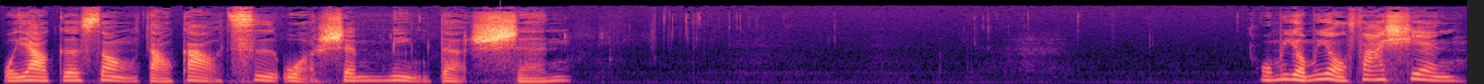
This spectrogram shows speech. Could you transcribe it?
我要歌颂祷告赐我生命的神。我们有没有发现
